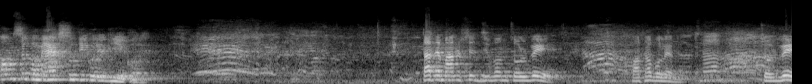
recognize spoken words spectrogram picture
কমসে কম একশোটি করে বিয়ে করে। তাতে মানুষের জীবন চলবে? কথা বলে না চলবে।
